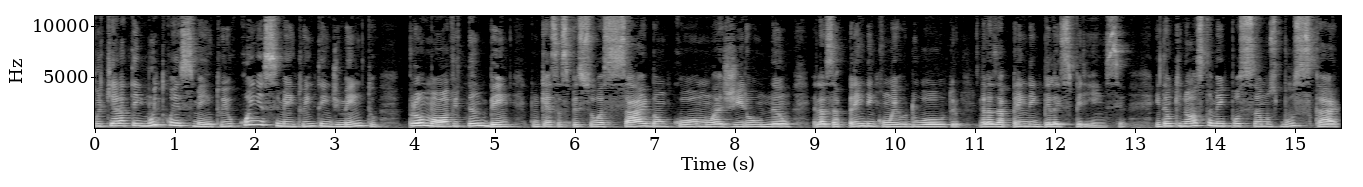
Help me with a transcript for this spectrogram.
porque ela tem muito conhecimento e o conhecimento, o entendimento promove também com que essas pessoas saibam como agir ou não. Elas aprendem com o erro do outro, elas aprendem pela experiência. Então que nós também possamos buscar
